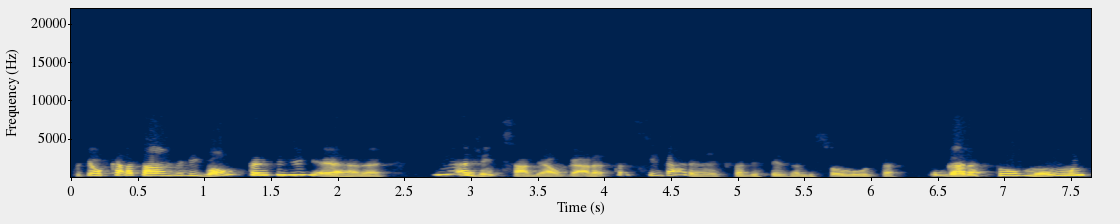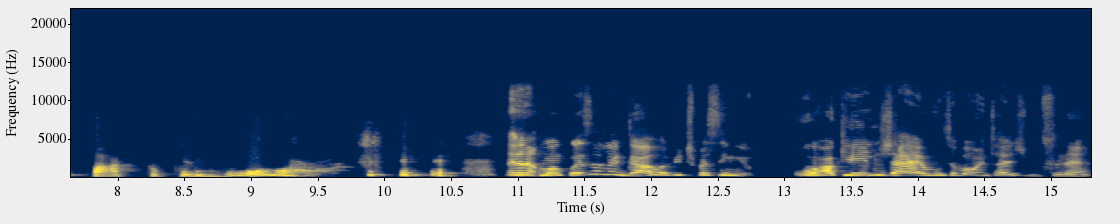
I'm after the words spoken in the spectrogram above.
Porque o cara tava vindo igual um tanque de guerra, né? E a gente sabe, ah, o Gara se garante com a defesa absoluta. O Gara tomou um impacto que ele voou longe. É, uma coisa legal é que, tipo assim, o Rock ele já é muito bom em Taijutsu, né?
